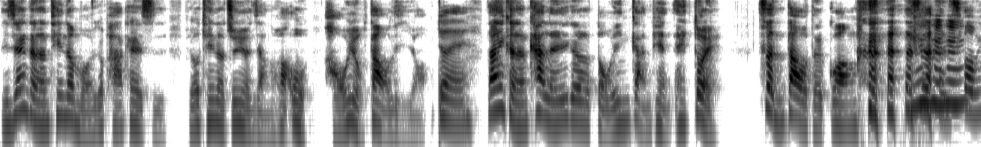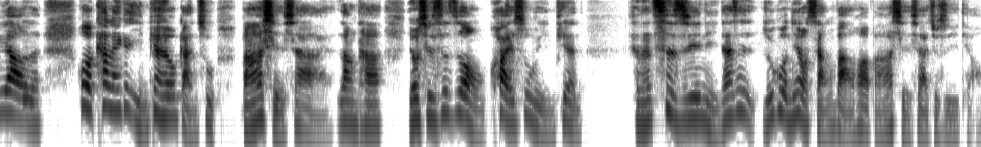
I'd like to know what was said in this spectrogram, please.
你今天可能听了某一个 podcast，比如听了军远讲的话，哦，好有道理哦。对。那你可能看了一个抖音干片，哎，对。正道的光 是很 重要的，或者看了一个影片很有感触，把它写下来，让它，尤其是这种快速影片，可能刺激你。但是如果你有想法的话，把它写下来就是一条。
